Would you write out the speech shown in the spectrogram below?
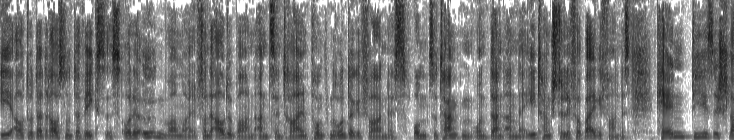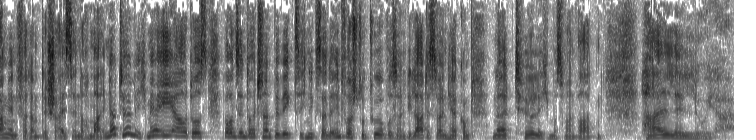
E-Auto da draußen unterwegs ist oder irgendwann mal von der Autobahn an zentralen Punkten runtergefahren ist, um zu tanken und dann an einer E-Tankstelle vorbeigefahren ist, kennt diese Schlangenverdammte Scheiße nochmal. Natürlich, mehr E-Autos. Bei uns in Deutschland bewegt sich nichts an der Infrastruktur. Wo sollen die Ladesäulen herkommen? Natürlich muss man warten. Halleluja.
